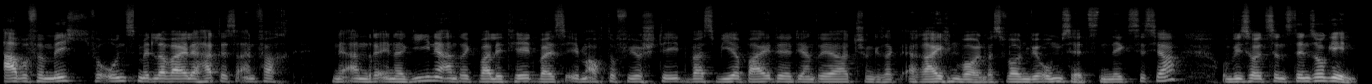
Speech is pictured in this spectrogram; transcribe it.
Aber für mich, für uns mittlerweile hat es einfach eine andere Energie, eine andere Qualität, weil es eben auch dafür steht, was wir beide, die Andrea hat schon gesagt, erreichen wollen. Was wollen wir umsetzen nächstes Jahr und wie soll es uns denn so gehen?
